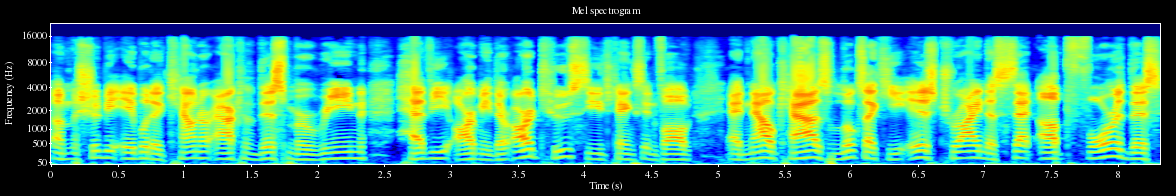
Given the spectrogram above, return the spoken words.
um, should be able to counteract this marine heavy army. There are two siege tanks involved, and now Kas looks like he is trying to set up for this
